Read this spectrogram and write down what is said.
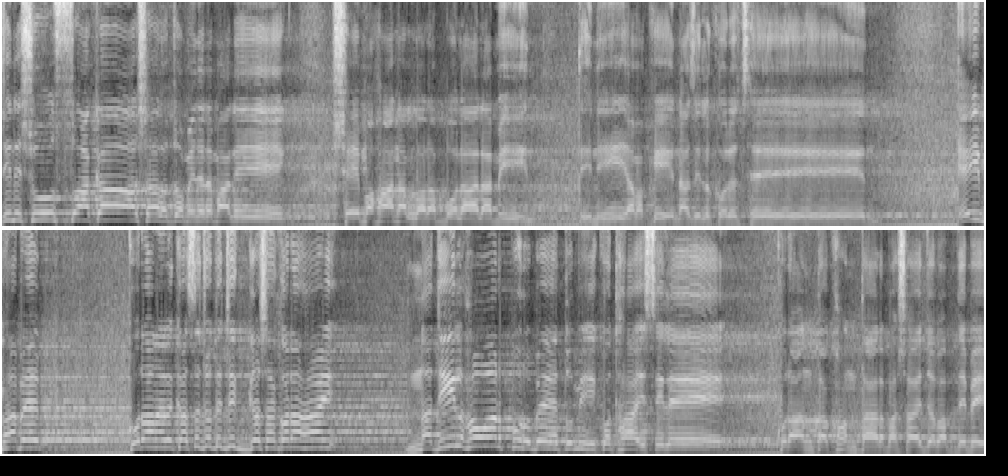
যিনি সুস্থ আকাশ আর জমিনের মালিক সেই মহান আল্লাহ রাব্বুল আলামিন তিনি আমাকে নাজিল করেছেন। এইভাবে কোরআনের কাছে যদি জিজ্ঞাসা করা হয়, নাজিল হওয়ার পূর্বে তুমি কোথায় ছিলে? কোরআন তখন তার ভাষায় জবাব দেবে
